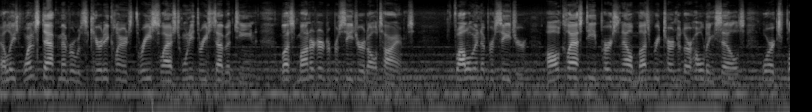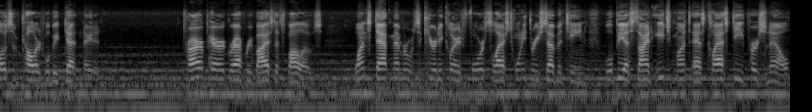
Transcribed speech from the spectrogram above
at least one staff member with Security Clearance 3-2317 must monitor the procedure at all times. Following the procedure, all Class D personnel must return to their holding cells or explosive collars will be detonated. Prior paragraph revised as follows. One staff member with Security Clearance 4-2317 will be assigned each month as Class D personnel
